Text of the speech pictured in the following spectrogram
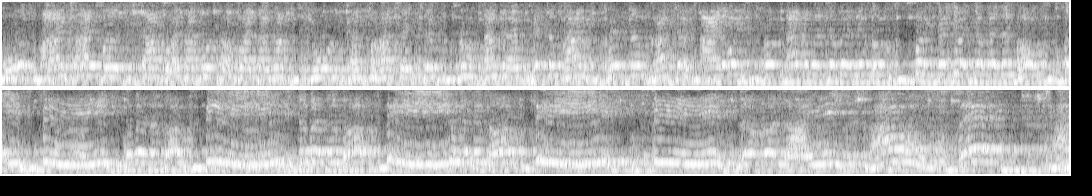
หัวผายชายเบิดต่างฝ่ายต่างบนต่างฝ่ายต่างกันจวนกันมาเต็มๆร่มรน้ำแดงเพชรน้ำขางเพชรน้ำขางจะถ่ายแล้วเอ้ยรถน้ำมันจะไป็เรื่องทองไม่ใช่ย่อยจะไป็เรื่องทองตีตีจะไป็เรื่องทองตีจะไป็เรื่องทองตีจะไป็เรื่องทองตีตีแล้วก็ไหลเข้าเซ็ตใชั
